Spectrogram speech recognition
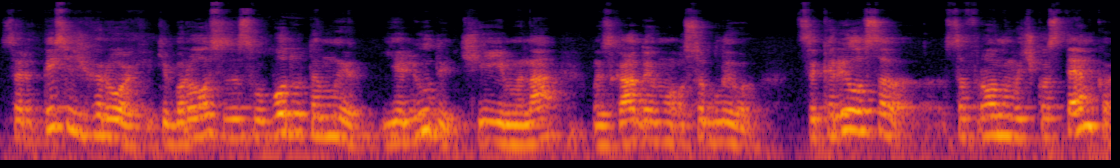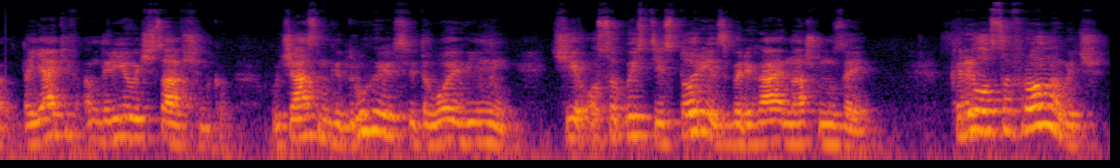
Серед тисяч героїв, які боролися за свободу та мир, є люди, чиї імена ми згадуємо особливо. Це Кирило Сафронович Костенко та Яків Андрійович Савченко, учасники Другої світової війни, чиї особисті історії зберігає наш музей. Кирило Сафронович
